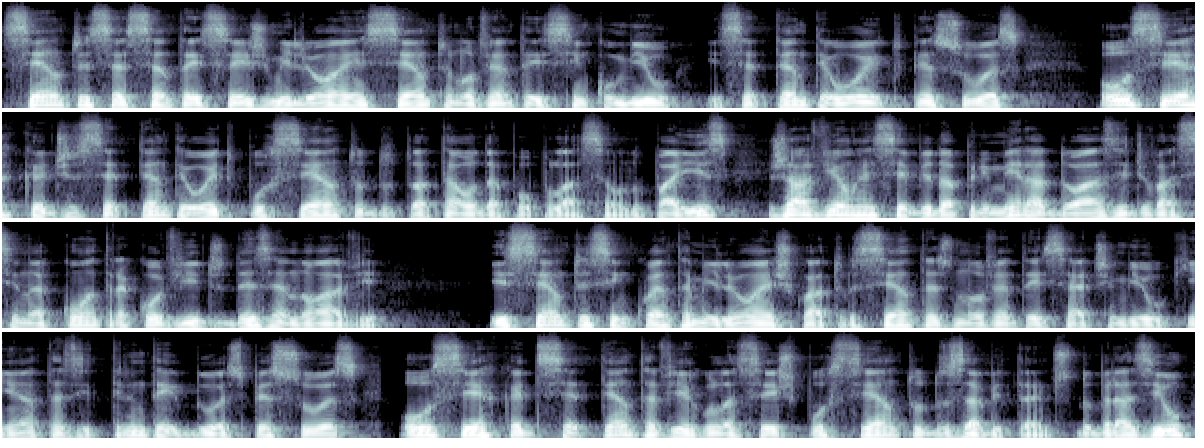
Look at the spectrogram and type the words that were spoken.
166.195.078 pessoas, ou cerca de 78% do total da população do país, já haviam recebido a primeira dose de vacina contra a Covid-19 e 150.497.532 pessoas, ou cerca de 70,6% dos habitantes do Brasil,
